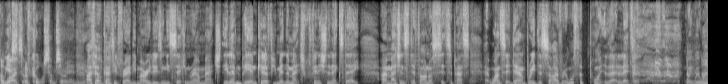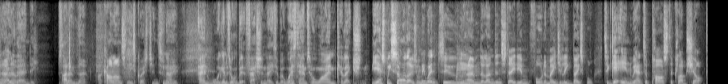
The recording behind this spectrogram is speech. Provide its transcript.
Oh yes, of. of course. I'm sorry, Andy. Yeah. I felt gutted for Andy Murray losing his second round match. The 11 p.m. curfew meant the match finished the next day. I imagine Stefanos Tsitsipas at one set down breathed a sigh of relief. What's the point of that letter? Wait, we all know, know, that. Andy. I don't know. I can't answer these questions for No. you. And we're going to talk a bit fashion later, but West Ham's Hawaiian collection. Yes, we saw those when we went to Mm. um, the London Stadium for the Major League Baseball. To get in, we had to pass the club shop,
